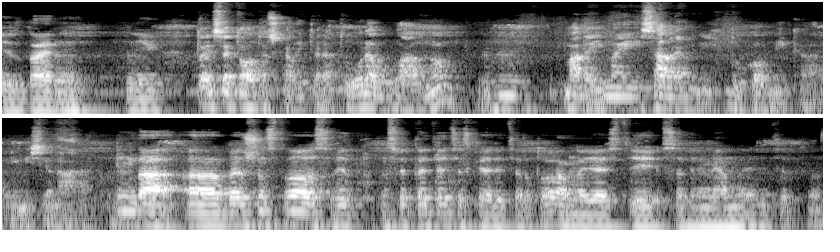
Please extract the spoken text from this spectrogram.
изданий книг. To je sve to otačka literatura uglavnom, mada ima i savremenih duhovnika i misionara. Да, а большинство свят, святоотеческая литература, но есть и современная литература.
